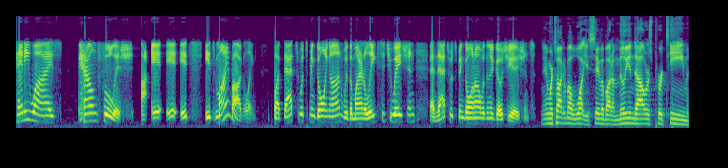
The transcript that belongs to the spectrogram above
penny wise, pound foolish. It, it, it's it's mind boggling. But that's what's been going on with the minor league situation, and that's what's been going on with the negotiations. And we're talking about what? You save about a million dollars per team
